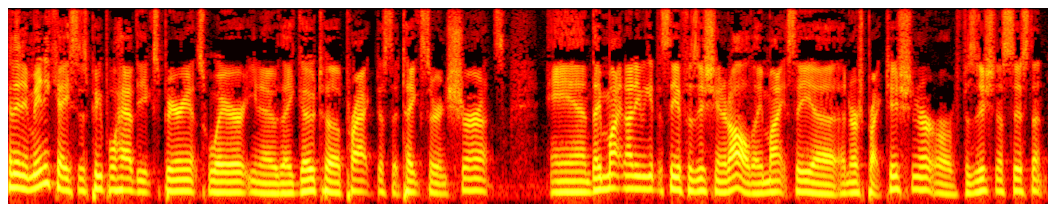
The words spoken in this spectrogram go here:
And then in many cases, people have the experience where, you know, they go to a practice that takes their insurance and they might not even get to see a physician at all. They might see a, a, nurse practitioner or a physician assistant.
